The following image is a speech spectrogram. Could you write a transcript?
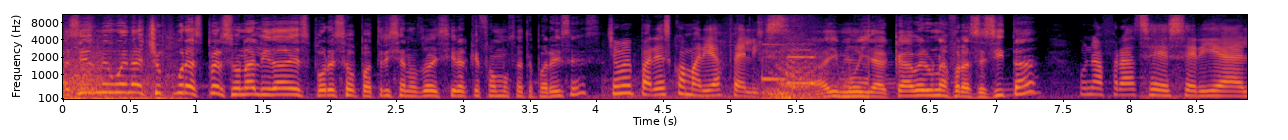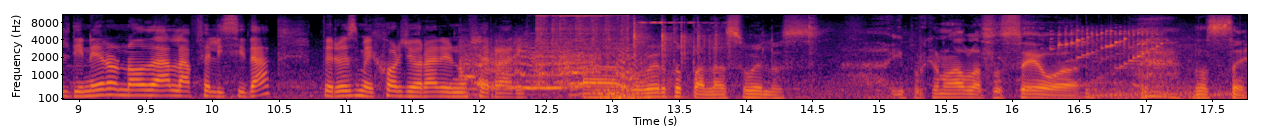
Así es, mi buena, hecho puras personalidades. Por eso Patricia nos va a decir a qué famosa te pareces. Yo me parezco a María Félix. Ay, muy acá. A ver, una frasecita. Una frase sería, el dinero no da la felicidad, pero es mejor llorar en un Ferrari. A Roberto Palazuelos. ¿Y por qué no hablas oseo? a- No sé.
